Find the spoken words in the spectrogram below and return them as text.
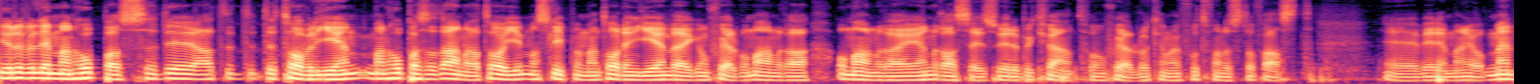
Jo, det är väl det man hoppas. Det, att det, tar väl gen, man hoppas att andra tar, man slipper man ta den genvägen själv. Om andra, om andra ändrar sig så är det bekvämt för en själv. Då kan man fortfarande stå fast Eh, vid det man gör. Men,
